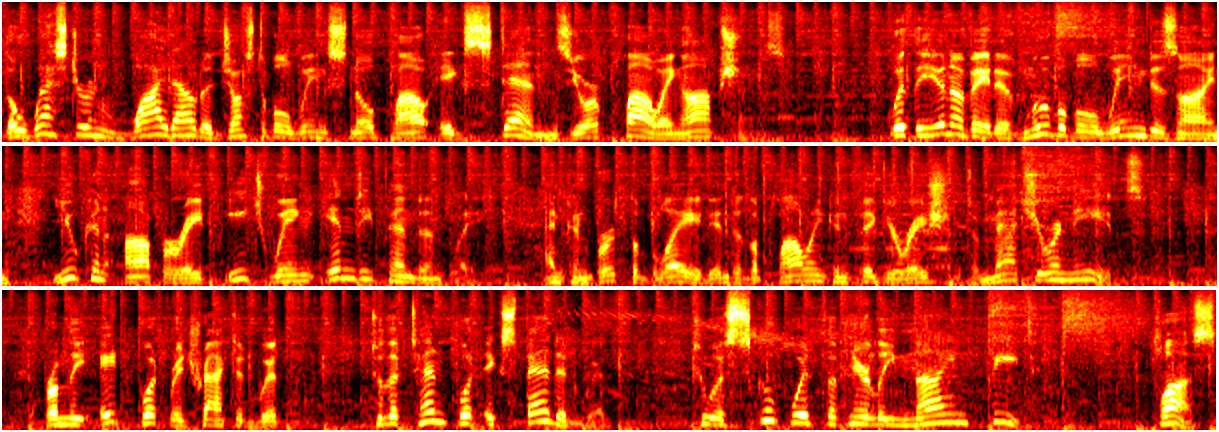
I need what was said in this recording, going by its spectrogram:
the Western wide-out adjustable wing snowplow extends your plowing options. With the innovative movable wing design, you can operate each wing independently and convert the blade into the plowing configuration to match your needs. From the 8-foot retracted width to the 10-foot expanded width to a scoop width of nearly 9 feet. Plus,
